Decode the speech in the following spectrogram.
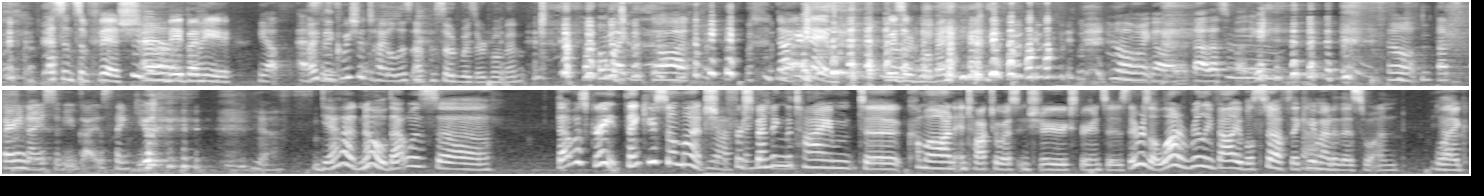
Essence of fish Yeah. made by me. Yep. I think we should title this episode "Wizard Woman." Oh my god. Not your name, Wizard Woman. Oh my god. That, that's funny. oh, that's very nice of you guys. Thank you. yes. Yeah, no, that was uh that was great. Thank you so much Yeah, for spending you. the time to come on and talk to us and share your experiences. There was a lot of really valuable stuff that came out of this one. Like,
